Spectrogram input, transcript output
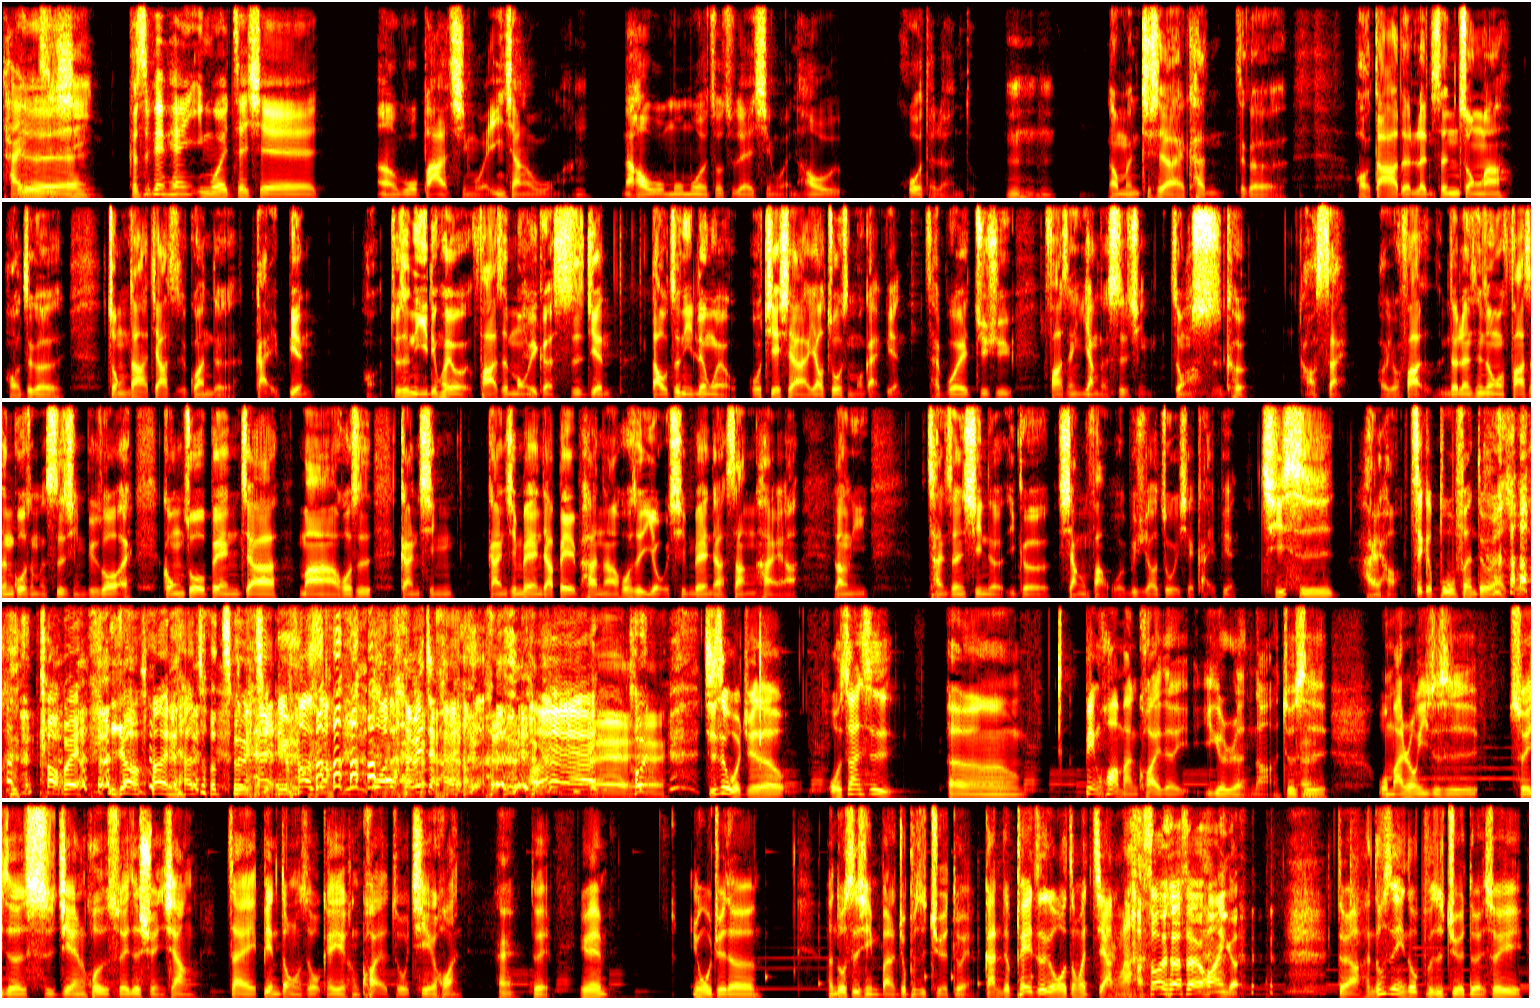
太有自信，可是偏偏因为这些，呃，我爸的行为影响了我嘛，然后我默默的做出这些行为，然后获得了很多。嗯嗯嗯那我们接下来看这个，好，大家的人生中啊，好，这个重大价值观的改变，好，就是你一定会有发生某一个事件，导致你认为我接下来要做什么改变，才不会继续发生一样的事情。这种时刻，好赛，好有发你的人生中有发生过什么事情？比如说，哎，工作被人家骂、或是感情感情被人家背叛啊，或是友情被人家伤害啊，让你产生新的一个想法，我必须要做一些改变。其实还好，这个部分对我来说，靠背，你干嘛帮人家做注解？你帮我说，我还没讲 其实我觉得我算是嗯、呃变化蛮快的一个人呐、就是我蛮容易就是随着时间或者随着选项在变动的时候，可以很快的做切换。哎，对，因为因为我觉得很多事情本来就不是绝对、啊，干你就配这个我怎么讲啦？啊，sorry sorry sorry，换一个。对啊，很多事情都不是绝对，所以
